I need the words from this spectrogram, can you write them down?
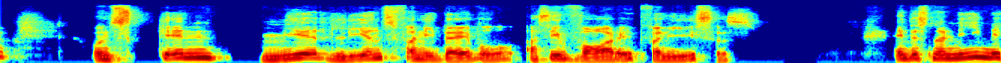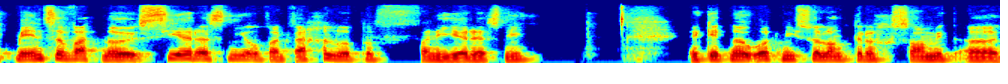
ons ken meer leuns van die duiwel as die waarheid van Jesus. En dis nou nie net mense wat nou seer is nie of wat weggeloop van die Here is nie. Ek het nou ook nie so lank terug saam met 'n uh,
